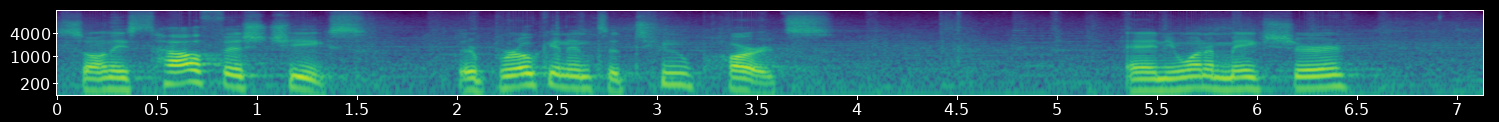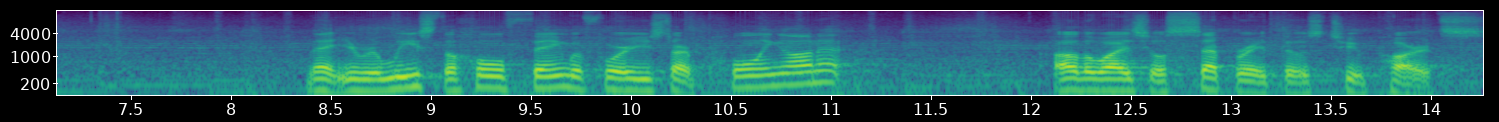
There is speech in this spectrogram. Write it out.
So on these tilefish cheeks, they're broken into two parts. And you want to make sure that you release the whole thing before you start pulling on it. Otherwise, you'll separate those two parts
